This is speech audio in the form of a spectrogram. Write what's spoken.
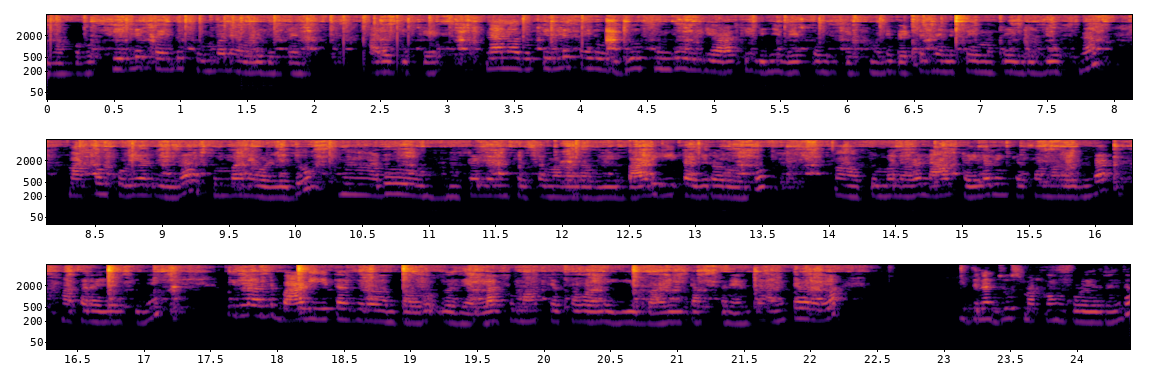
ಮಾಡ್ಕೋಬೇಕು. ಕಿರ್ಲಿಕಾಯ್ದು ತುಂಬಾ ಒಳ್ಳೆಯದು ಫ್ರೆಂಡ್ಸ್ ಆರೋಗ್ಯಕ್ಕೆ. ನಾನು ಅದು ಕಿರಳೆಕಾಯಿ ಒಂದು ಜ್ಯೂಸ್ ಒಂದು ವಿಡಿಯೋ ಹಾಕಿದ್ದೀನಿ, ಬೇಕು ಅಂತ ಮಾಡಿ. ಬೆಟ್ಟದ ನೆಲ್ಲಿಕಾಯಿ ಮತ್ತು ಇದ್ರ ಜ್ಯೂಸ್ನ ಮಾಡ್ಕೊಂಡು ಕುಡಿಯೋದ್ರಿಂದ ತುಂಬಾ ಒಳ್ಳೆಯದು ಅದು ಟೈಲರಿಂಗ್ ಕೆಲಸ ಮಾಡೋರಾಗಲಿ, ಬಾಡಿ ಹೀಟ್ ಆಗಿರೋರು ಅಂತೂ ತುಂಬಾ ಒಳ್ಳೆ ನಾವು ಟೈಲರಿಂಗ್ ಕೆಲಸ ಮಾಡೋದ್ರಿಂದ ಆ ಥರ ಹೇಳ್ತೀನಿ. ಇಲ್ಲ ಅಂದರೆ ಬಾಡಿ ಹೀಟ್ ಆಗಿರೋ ಅಂಥವ್ರು ಇವಾಗ ಎಲ್ಲ ಸುಮಾರು ಕೆಲಸಗಳಲ್ಲಿ ಈ ಬಾಡಿ ಹೀಟ್ ಆಗ್ತಾನೆ ಅಂತ ಅಂಥವರೆಲ್ಲ ಇದನ್ನ ಜ್ಯೂಸ್ ಮಾಡ್ಕೊಂಡು ಕುಡಿಯೋದ್ರಿಂದ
